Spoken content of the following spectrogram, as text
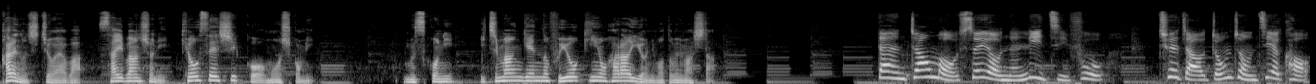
彼の父親は裁判所に強制執行を申し込み、息子に1万元の扶養金を払うように求めました。但张某虽有能力给付，却找种种借口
